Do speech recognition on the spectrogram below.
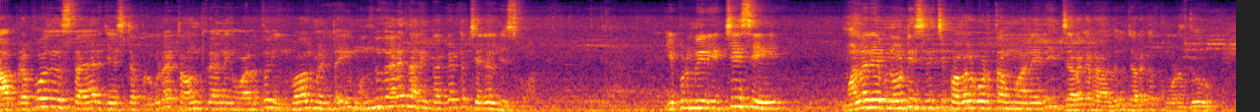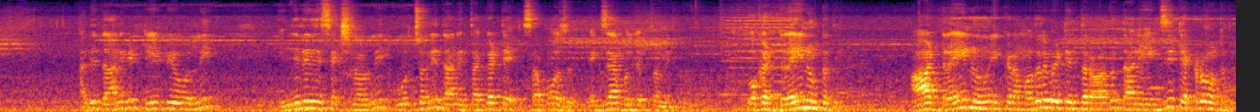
ఆ ప్రపోజల్స్ తయారు చేసేటప్పుడు కూడా టౌన్ ప్లానింగ్ వాళ్ళతో ఇన్వాల్వ్మెంట్ అయ్యి ముందుగానే దానికి తగ్గట్టు చర్యలు తీసుకోవాలి. ఇప్పుడు మీరు ఇచ్చేసి మళ్ళీ రేపు నోటీసులు ఇచ్చి పగలు కొడతాము అనేది జరగరాదు జరగకూడదు. అది దానికి టీపీఓల్ని ఇంజనీరింగ్ సెక్షన్ వాళ్ళని కూర్చొని దానికి తగ్గట్టే సపోజ్ ఎగ్జాంపుల్ చెప్తాను మీకు. ఒక డ్రైన్ ఉంటుంది. ఆ డ్రైన్ ఇక్కడ మొదలుపెట్టిన తర్వాత దాని ఎగ్జిట్ ఎక్కడో ఉంటుంది.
